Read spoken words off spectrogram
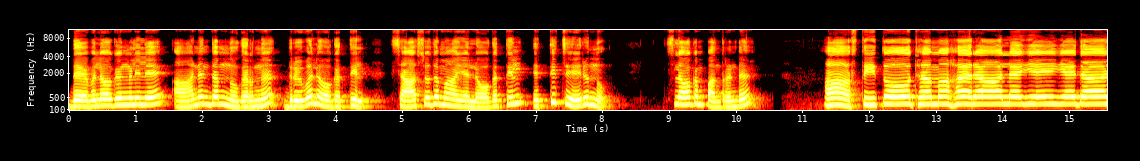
ദേവലോകങ്ങളിലെ ആനന്ദം നുകർന്ന് ധ്രുവലോകത്തിൽ ശാശ്വതമായ ലോകത്തിൽ എത്തിച്ചേരുന്നു. ശ്ലോകം പന്ത്രണ്ട്. ആസ്ഥിതോധമഹരാലയേ യഥാ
